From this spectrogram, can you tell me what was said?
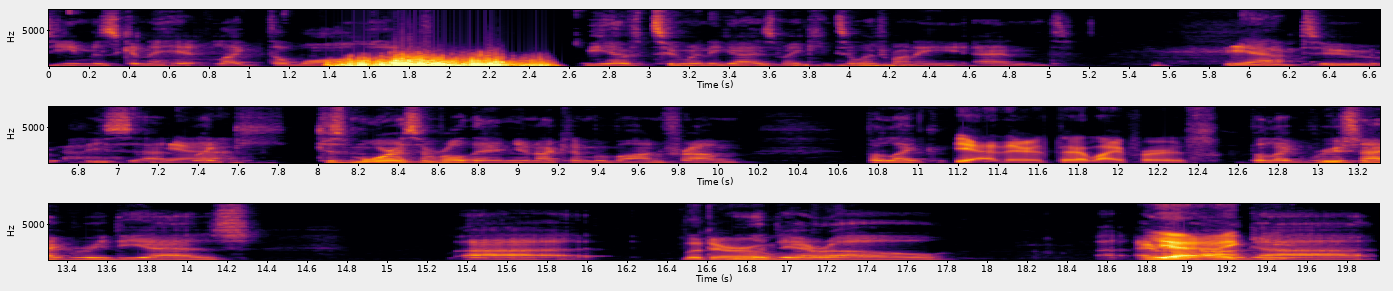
team is going to hit like the wall of we have too many guys making too much money and Yeah. need to reset. Yeah. Like because Morris and Roldan, you're not going to move on from, but like Yeah, they're they're lifers. but like Rusnak, Ruidíaz, uh, Lodeiro. Lodeiro, uh, Yeah,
